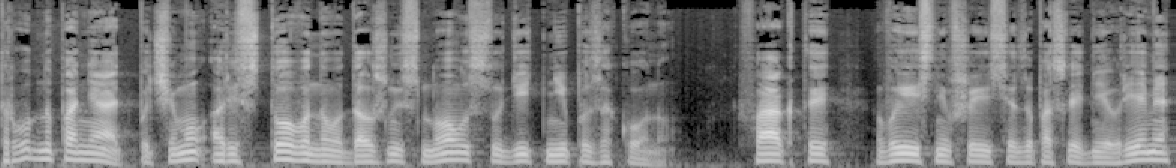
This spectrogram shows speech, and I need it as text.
Трудно понять, почему арестованного должны снова судить не по закону. Факты, выяснившиеся за последнее время,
